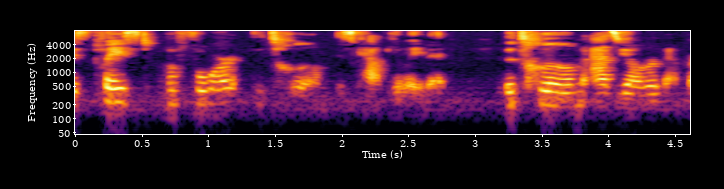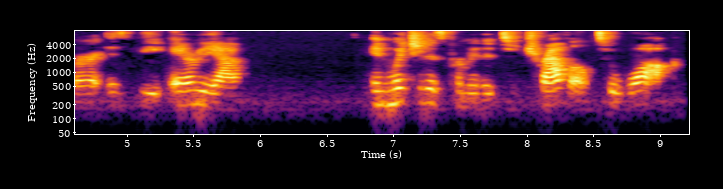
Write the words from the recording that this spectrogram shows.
is placed before tchum is calculated. The tchum, as you'll remember, is the area in which it is permitted to travel, to walk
